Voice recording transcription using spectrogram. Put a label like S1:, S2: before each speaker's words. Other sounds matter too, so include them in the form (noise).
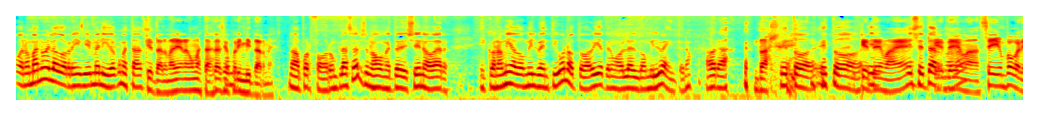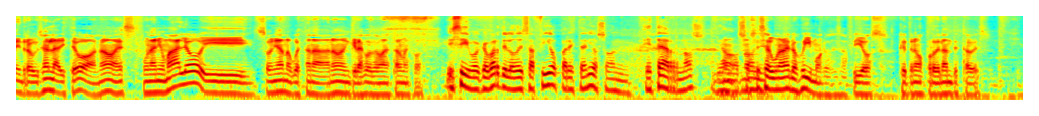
S1: Bueno, Manuel Adorni, bienvenido, ¿cómo estás?
S2: ¿Qué tal, Mariana? ¿Cómo estás? Gracias por invitarme.
S1: No, por favor, un placer. Yo nos vamos a meter de lleno a ver economía 2021, todavía tenemos que hablar del 2020, ¿no? Ahora, (laughs)
S2: Dale.
S1: esto, esto
S2: Qué
S1: es,
S2: tema, ¿eh?
S1: es eterno,
S2: Qué
S1: ¿no?
S2: tema. Sí, un poco la introducción la diste vos, ¿no? Es fue un año malo y soñar no cuesta nada, ¿no? En que las cosas van a estar mejor.
S1: Y sí, porque aparte los desafíos para este año son eternos,
S2: No,
S1: digamos.
S2: no
S1: son-
S2: sé si alguna vez los vimos, los desafíos que tenemos por delante esta vez.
